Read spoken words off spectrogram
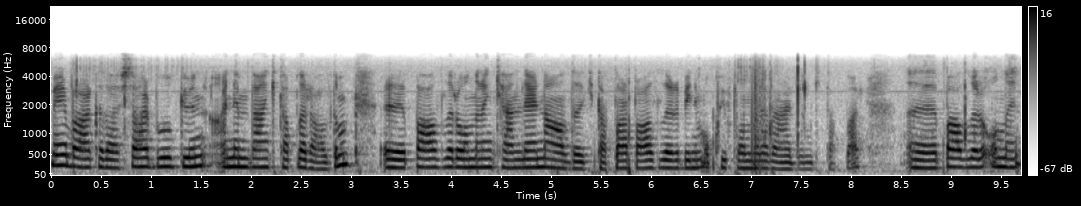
Merhaba arkadaşlar. Bugün annemden kitaplar aldım. Ee, bazıları onların kendilerine aldığı kitaplar, bazıları benim okuyup onlara verdiğim kitaplar. Ee, bazıları onların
